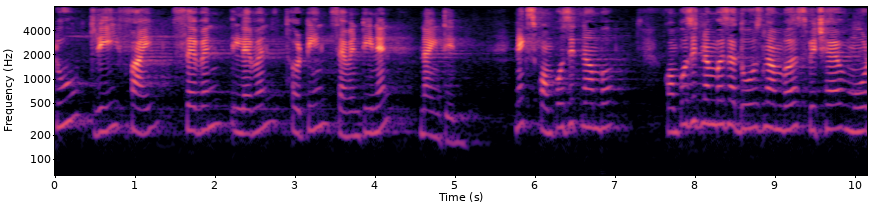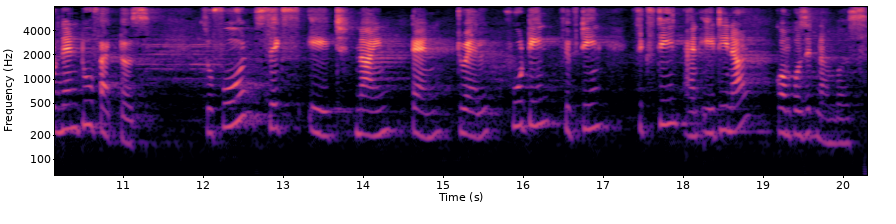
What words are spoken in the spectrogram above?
2, 3, 5, 7, 11, 13, 17 and 19. Next composite number. Composite numbers are those numbers which have more than two factors. So 4, 6, 8, 9, 10, 12, 14, 15, 16 and 18 are composite numbers.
